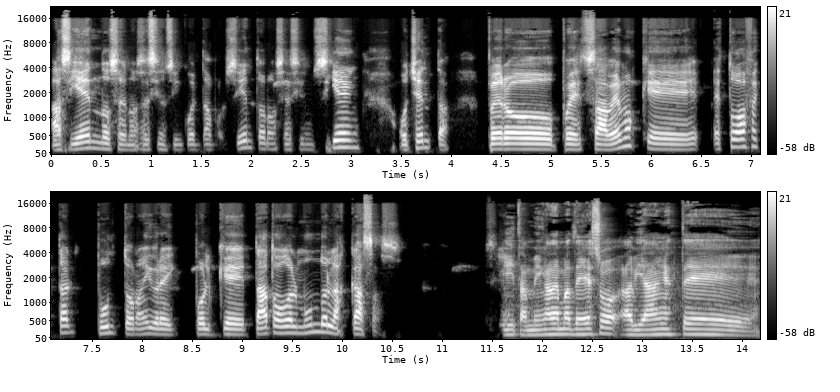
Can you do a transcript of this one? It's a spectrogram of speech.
haciéndose, no sé si un 50%, no sé si un 100, 80, pero pues sabemos que esto va a afectar, punto, no hay break porque está todo el mundo en las casas. Y también además de eso, habían este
